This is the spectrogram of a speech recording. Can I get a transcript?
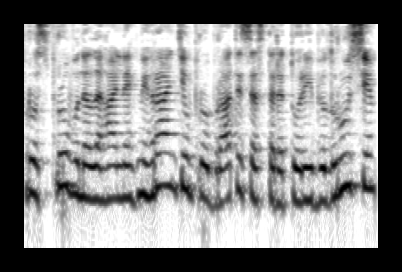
про спробу нелегальних мігрантів пробратися з території Білорусі.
